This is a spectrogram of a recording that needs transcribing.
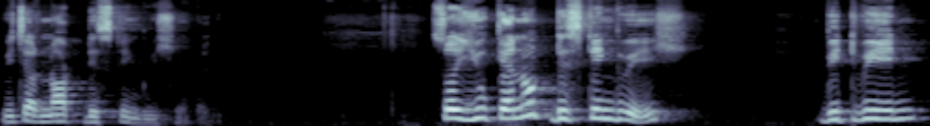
which are not distinguishable. So you cannot distinguish between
